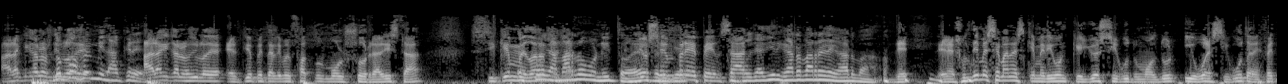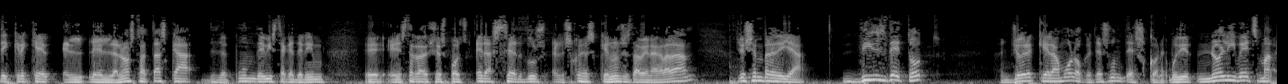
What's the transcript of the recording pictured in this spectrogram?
Ara que Carlos No diu pot de, fer milagre. Ara que Carlos diu lo de el tio Peter Lim fa tot molt surrealista, sí que me Es dona... llamarlo bonito, eh. Jo sempre he pensat... podria dir garba rere garba. de, en les últimes setmanes que me diuen que jo he sigut molt dur i ho he sigut en efecte i crec que el, el, la nostra tasca des del punt de vista que tenim eh, en esta redacció d'esports era ser durs en les coses que no ens estaven agradant jo sempre deia dins de tot jo crec que l'amo el que té és un desconec vull dir, no li veig mal,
